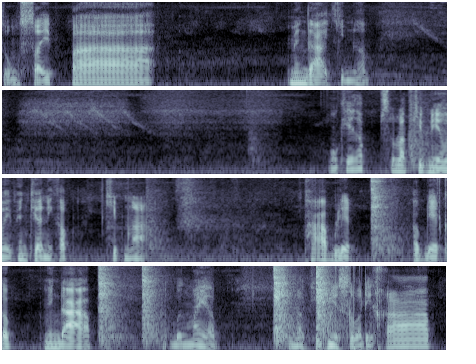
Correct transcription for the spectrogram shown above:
สงสัยปลาแมงดากินครับ โอเคครับสำหรับคลิปนี้เอาไว้เพียงแค่นี้ครับ คลิปหน้าภาพอัปเดตอัปเดตกับเมงดาครับเบิ้งไม่ครับสำหรับคลิปนี้สวัสดีครับ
